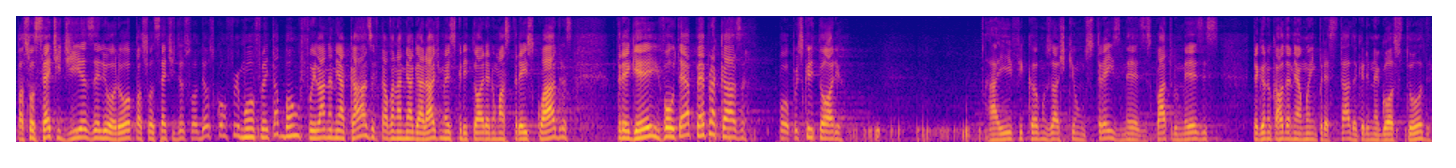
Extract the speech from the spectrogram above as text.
Passou sete dias, ele orou, passou sete dias, falou, Deus confirmou. Eu falei, tá bom. Fui lá na minha casa, que estava na minha garagem, meu escritório era umas três quadras. Entreguei e voltei a pé para casa, para o escritório. Aí ficamos, acho que uns três meses, quatro meses, pegando o carro da minha mãe emprestado, aquele negócio todo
